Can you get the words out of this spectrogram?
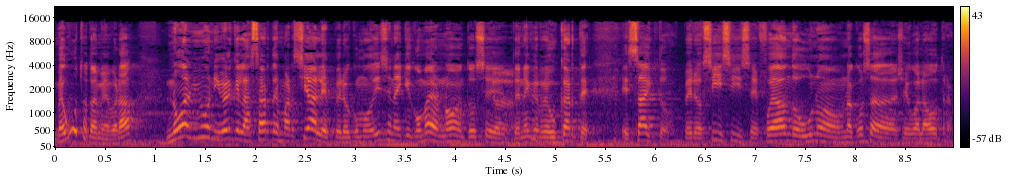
me gusta también, ¿verdad? No al mismo nivel que las artes marciales, pero como dicen hay que comer, ¿no? Entonces claro. tenés que rebuscarte. Exacto, pero sí, sí, se fue dando uno, una cosa, llegó a la otra.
